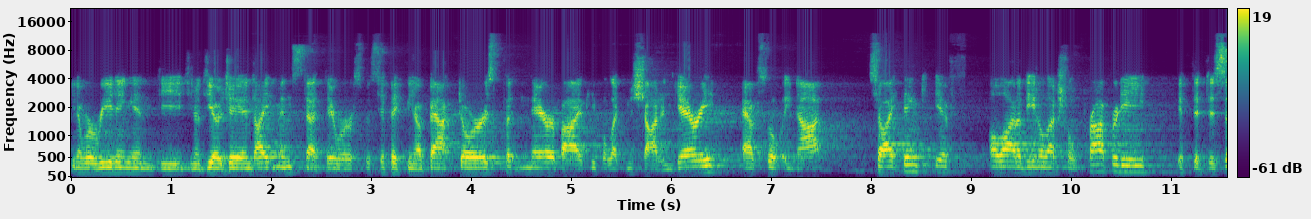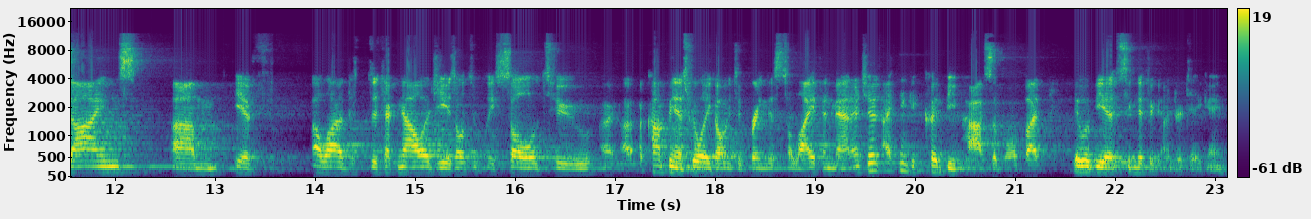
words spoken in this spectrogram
you know, we're reading in the you know DOJ indictments that there were specific you know backdoors put in there by people like Nishad and Gary. Absolutely not. So I think if a lot of the intellectual property, if the designs, um, if a lot of the technology is ultimately sold to a, a, company that's really going to bring this to life and manage it, I think it could be possible, but it would be a significant undertaking.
